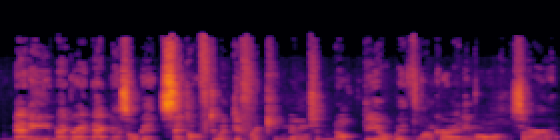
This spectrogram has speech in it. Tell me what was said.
Nanny, Magrat, and Agnes all get sent off to a different kingdom to not deal with Lancre anymore. So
